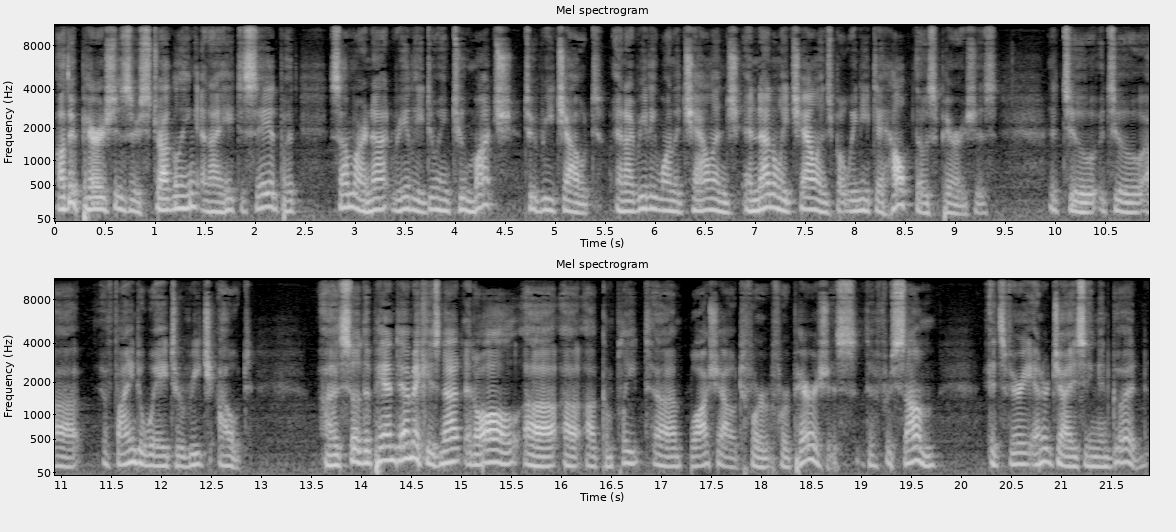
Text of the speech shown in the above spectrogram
Other parishes are struggling, and I hate to say it, but some are not really doing too much to reach out. And I really want to challenge, and not only challenge, but we need to help those parishes to to uh, find a way to reach out. Uh, so the pandemic is not at all uh, a, a, complete uh, washout for, for parishes. For some, it's very energizing and good.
